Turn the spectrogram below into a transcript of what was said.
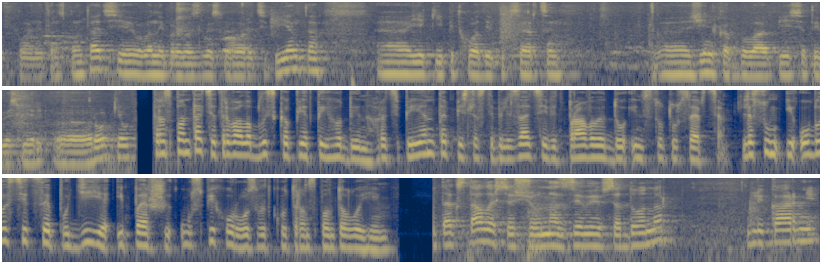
в плані трансплантації. Вони привезли свого реципієнта, який підходив під серце. Е, Жінка була 58 р- років. Трансплантація тривала близько п'яти годин. Реципієнта після стабілізації відправили до інституту серця. Для Сум і області це подія і перший успіх у розвитку трансплантології. Так сталося, що у нас з'явився донор в лікарні,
